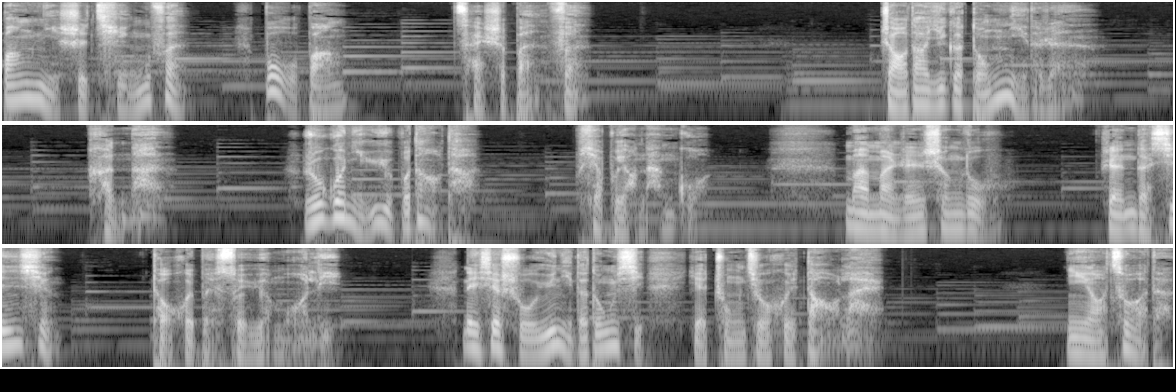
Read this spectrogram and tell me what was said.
帮你是情分，不帮才是本分。找到一个懂你的人很难，如果你遇不到他。也不要难过，漫漫人生路，人的心性都会被岁月磨砺，那些属于你的东西也终究会到来。你要做的，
